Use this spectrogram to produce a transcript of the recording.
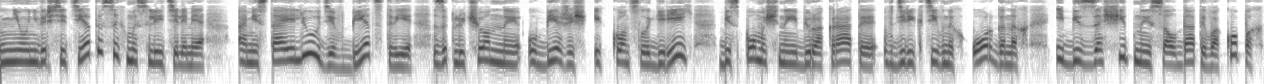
Не университеты с их мыслителями, а места и люди в бедствии, заключенные убежищ и концлагерей, беспомощные бюрократы в директивных органах и беззащитные солдаты в окопах,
